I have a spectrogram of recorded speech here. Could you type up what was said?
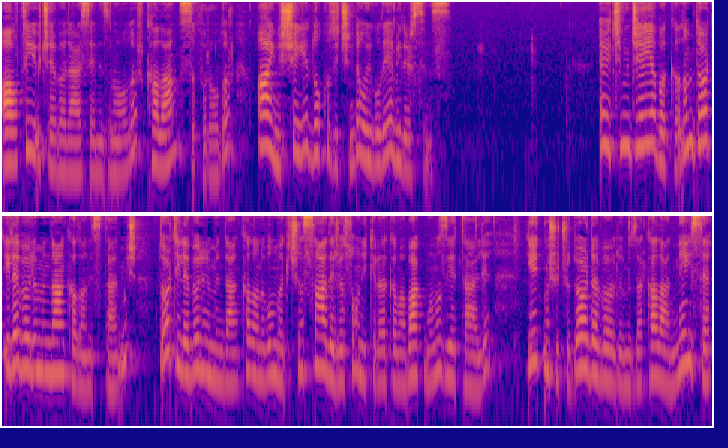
6'yı 3'e bölerseniz ne olur? Kalan 0 olur. Aynı şeyi 9 için de uygulayabilirsiniz. Evet şimdi C'ye bakalım. 4 ile bölümünden kalan istenmiş. 4 ile bölümünden kalanı bulmak için sadece son iki rakama bakmamız yeterli. 73'ü 4'e böldüğümüzde kalan neyse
